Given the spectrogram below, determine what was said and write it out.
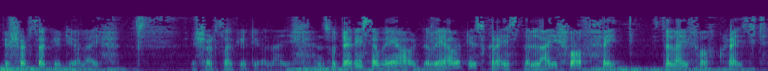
you short circuit your life. Short circuit your life. And so there is a way out. The way out is Christ. The life of faith is the life of Christ.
